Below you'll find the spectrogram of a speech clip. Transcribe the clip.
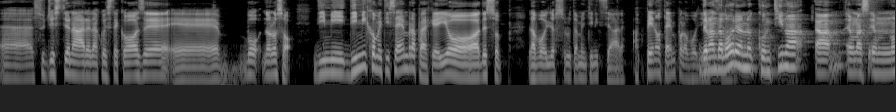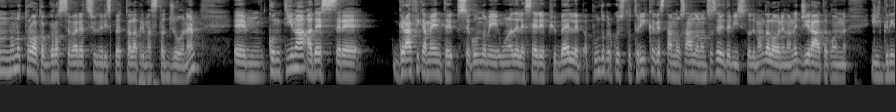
eh, suggestionare da queste cose e boh non lo so. Dimmi, dimmi come ti sembra perché io adesso la voglio assolutamente iniziare. Appena ho tempo la voglio The iniziare. Mandalorian continua a... È una, è un, non, non, ho trovato grosse variazioni rispetto alla prima stagione. Ehm, continua ad essere graficamente, secondo me, una delle serie più belle, appunto per questo trick che stanno usando. Non so se avete visto, The Mandalorian non è girata con il green,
